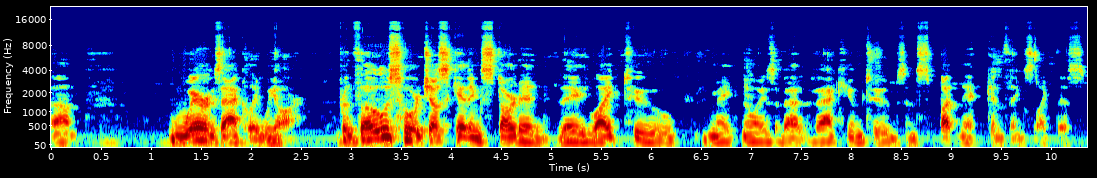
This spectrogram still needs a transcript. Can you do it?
um, where exactly we are. For those who are just getting started, they like to make noise about vacuum tubes and Sputnik and things like this.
